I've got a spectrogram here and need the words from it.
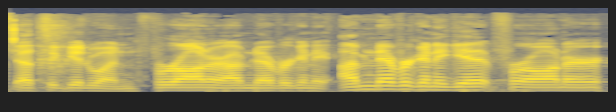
That's a good one. For Honor, I'm never gonna I'm never gonna get For Honor.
